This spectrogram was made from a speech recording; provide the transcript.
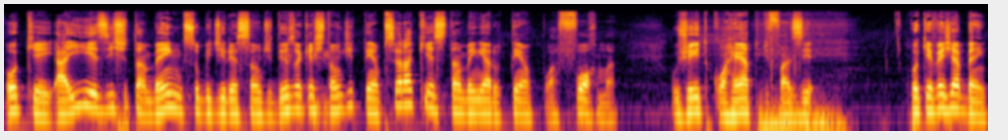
Ok, aí existe também, sob direção de Deus, a questão de tempo. Será que esse também era o tempo, a forma, o jeito correto de fazer? Porque veja bem,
